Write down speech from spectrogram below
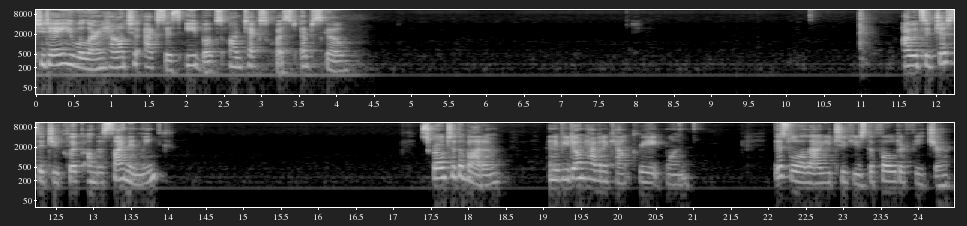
Today you will learn how to access ebooks on TexQuest EBSCO. I would suggest that you click on the sign in link, scroll to the bottom, and if you don't have an account, create one. This will allow you to use the folder feature.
